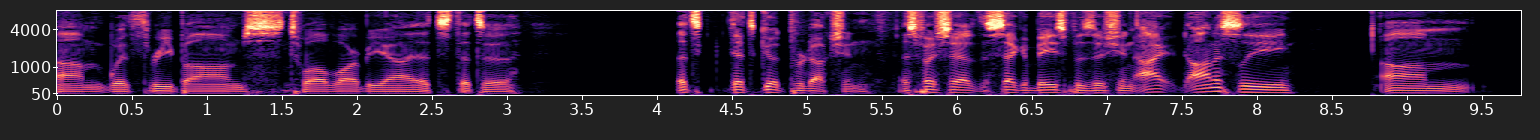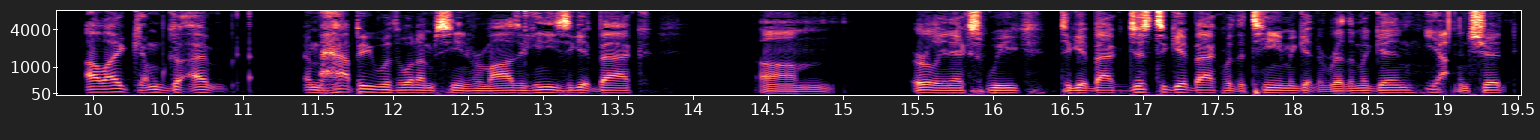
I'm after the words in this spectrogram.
Um, with three bombs, twelve RBI. That's that's a that's that's good production, especially out of the second base position. I honestly, um, I like I'm I'm I'm happy with what I'm seeing from Ozzy. He needs to get back, um, early next week to get back just to get back with the team and get in rhythm again. Yeah. and shit.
